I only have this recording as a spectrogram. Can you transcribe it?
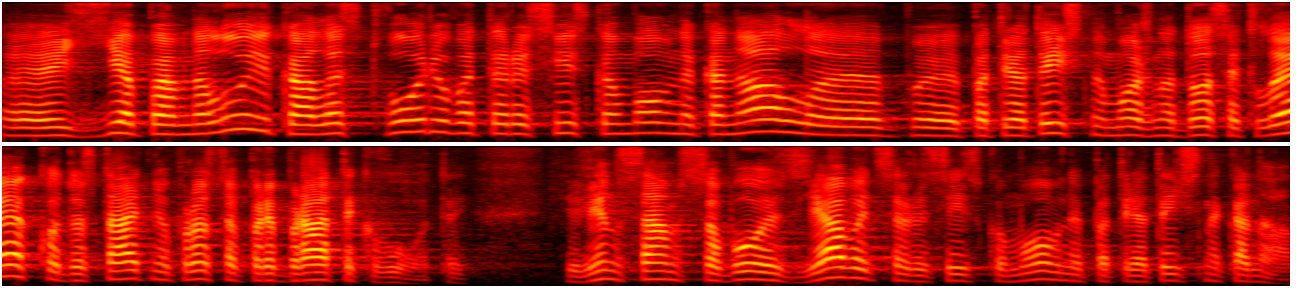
Е, Є певна логіка, але створювати російськомовний канал е, п- патріотичний можна досить легко, достатньо просто прибрати квоти. І він сам з собою з'явиться російськомовний патріотичний канал.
